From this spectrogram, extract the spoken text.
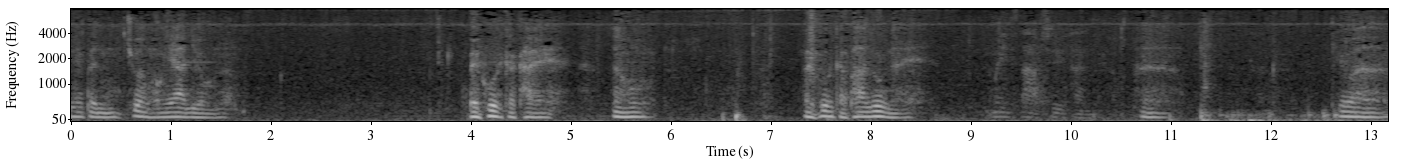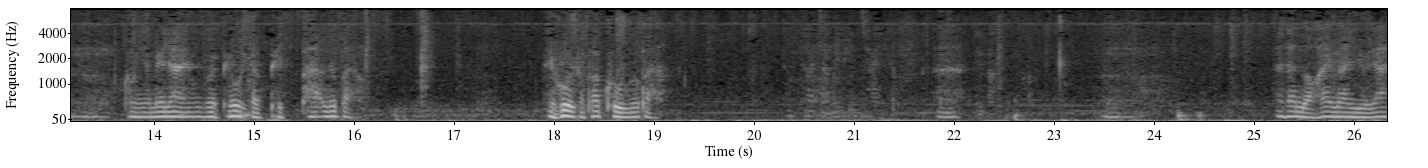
นี่เป็นช่วงของญาติโยมนะไปพูดกับใครเราไปพูดกับพระรูปไหน ไม่ทราบชื่อท่านที่ว่าคงยังไม่ได้ไปพูดกับผิดพระหรือเปล่า ไปพูดกับพระครูหรือเปล่าถ้าจะไม่ผิดใช่ครับถ้าท่านบอกให้มาอยู่ได้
